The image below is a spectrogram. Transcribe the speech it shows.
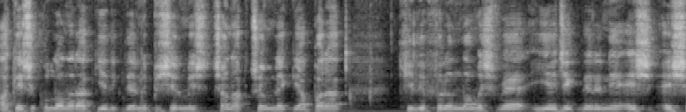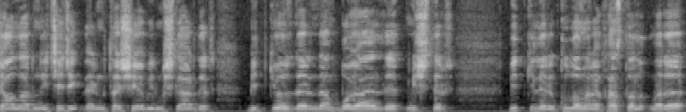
Ateşi kullanarak yediklerini pişirmiş, çanak çömlek yaparak kili fırınlamış ve yiyeceklerini, eş- eşyalarını, içeceklerini taşıyabilmişlerdir. Bitki özlerinden boya elde etmiştir. Bitkileri kullanarak hastalıkları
